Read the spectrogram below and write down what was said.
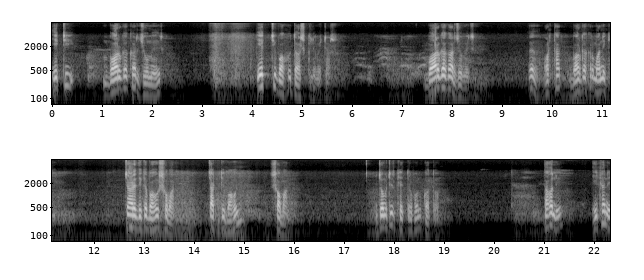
একটি বর্গাকার জমির একটি বাহু দশ কিলোমিটার। বর্গাকার জমির হ্যাঁ অর্থাৎ বর্গাকার মানে কি? চারিদিকে বাহু সমান, চারটি বাহুই সমান। জমিটির ক্ষেত্রফল কত? তাহলে এখানে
